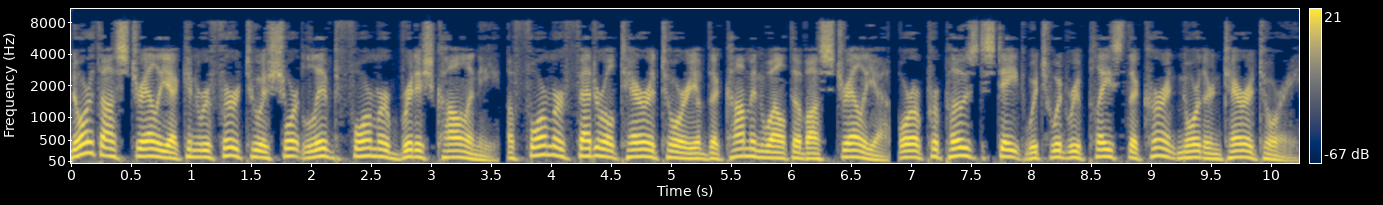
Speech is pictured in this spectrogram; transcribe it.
North Australia can refer to a short-lived former British colony, a former federal territory of the Commonwealth of Australia, or a proposed state which would replace the current Northern Territory.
